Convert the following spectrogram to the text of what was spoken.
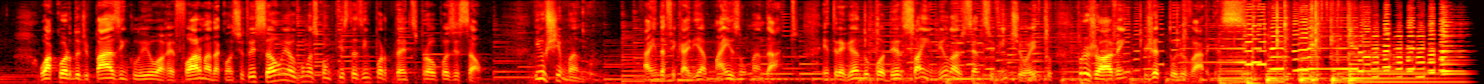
O acordo de paz incluiu a reforma da Constituição e algumas conquistas importantes para a oposição. E o Chimango? Ainda ficaria mais um mandato, entregando o poder só em 1928 para o jovem Getúlio Vargas.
